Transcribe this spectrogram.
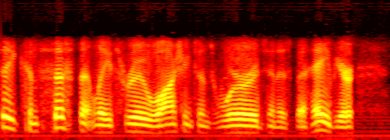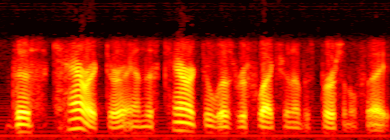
see consistently through Washington's words and his behavior this character, and this character was reflection of his personal faith.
